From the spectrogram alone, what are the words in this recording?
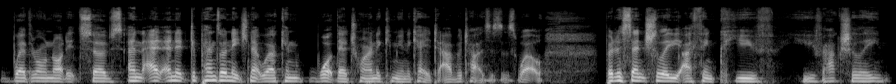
whether or not it serves and and it depends on each network and what they're trying to communicate to advertisers as well. But essentially, I think you've you've actually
